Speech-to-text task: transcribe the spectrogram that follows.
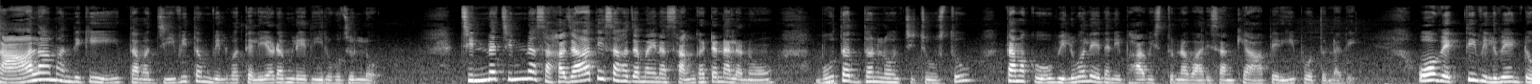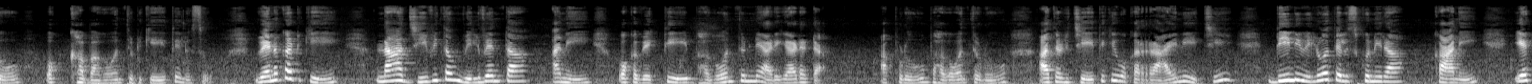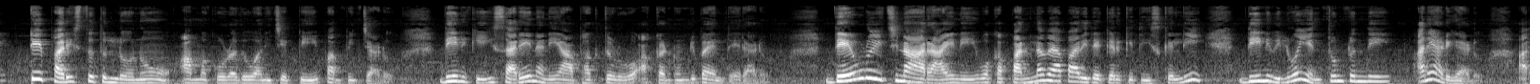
చాలామందికి తమ జీవితం విలువ తెలియడం లేదు ఈ రోజుల్లో. చిన్న చిన్న సహజాతి సహజమైన సంఘటనలను భూతద్దంలోంచి చూస్తూ తమకు విలువ లేదని భావిస్తున్న వారి సంఖ్య పెరిగిపోతున్నది. ఓ వ్యక్తి విలువేంటో ఒక్క భగవంతుడికే తెలుసు. వెనకటికి నా జీవితం విలువెంత అని ఒక వ్యక్తి భగవంతుణ్ణి అడిగాడట. అప్పుడు భగవంతుడు అతడి చేతికి ఒక రాయిని ఇచ్చి దీని విలువ తెలుసుకునిరా. కానీ ఎట్టి పరిస్థితుల్లోనూ అమ్మకూడదు అని చెప్పి పంపించాడు. దీనికి సరేనని ఆ భక్తుడు అక్కడి నుండి బయలుదేరాడు. దేవుడు ఇచ్చిన ఆ రాయిని ఒక పండ్ల వ్యాపారి దగ్గరికి తీసుకెళ్ళి దీని విలువ ఎంతుంటుంది? అని అడిగాడు.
